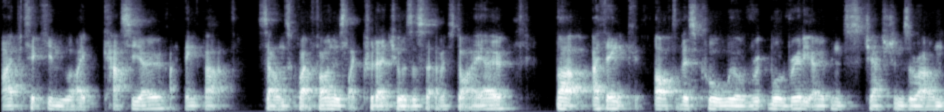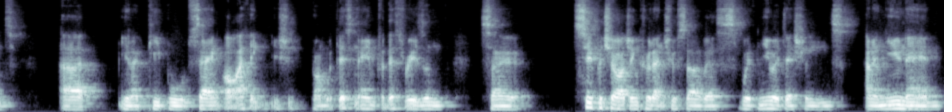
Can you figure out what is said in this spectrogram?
I particularly like Casio. I think that sounds quite fun. It's like credential as a service.io. But I think after this call, we'll, re we'll really open to suggestions around uh, you know, people saying, oh, I think you should run with this name for this reason. So supercharging credential service with new additions and a new name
